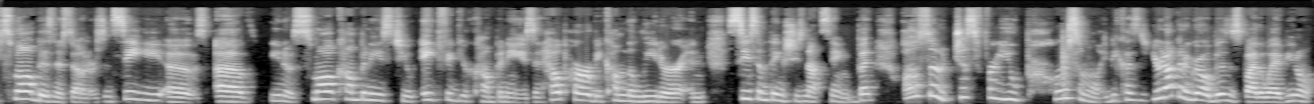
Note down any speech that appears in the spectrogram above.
small business owners and CEOs of you know small companies to eight figure companies and help her become the leader and see some things she's not seeing but also just for you personally because you're not going to grow a business by the way if you don't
